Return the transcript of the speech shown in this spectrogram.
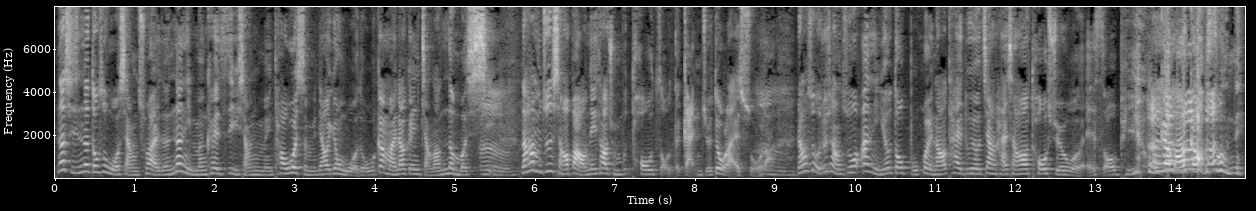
那其实那都是我想出来的，那你们可以自己想你们一套，为什么你要用我的？我干嘛一定要跟你讲到那么细？嗯、然后他们就是想要把我那套全部偷走的感觉。对我来说啦，嗯、然后所以我就想说啊，你又都不会，然后态度又这样，还想要偷学我的 SOP，我干嘛要告诉你？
